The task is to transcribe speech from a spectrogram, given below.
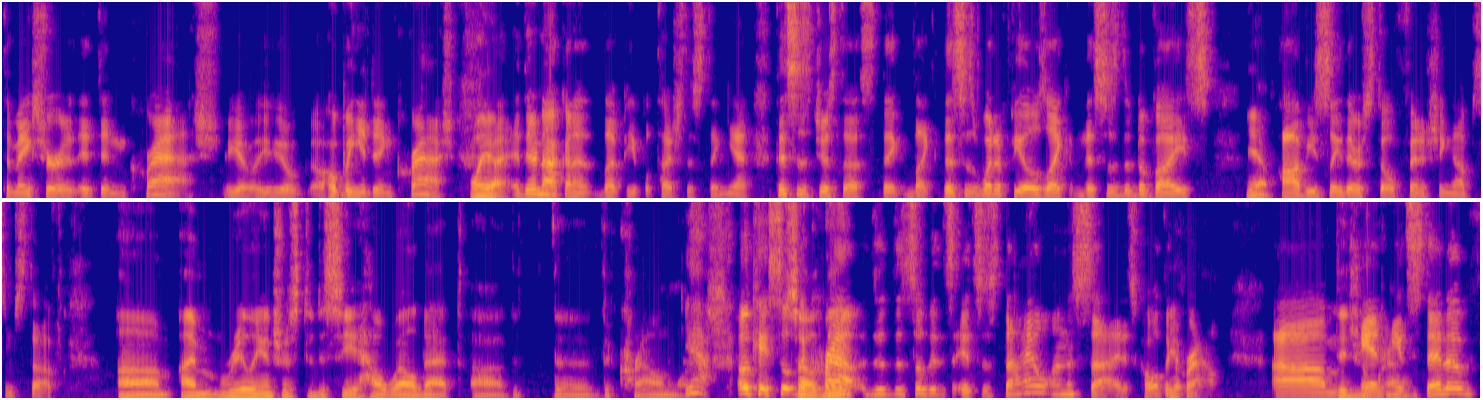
to make sure it didn't crash. You know, you know hoping it didn't crash. Well, yeah. Uh, They're not going to let people touch this thing yet. This is just a thing. Like this is what it feels like. This is the device. Yeah. Obviously, they're still finishing up some stuff. Um, I'm really interested to see how well that uh, the, the the crown works. Yeah. Okay. So, So the crown. the, the- so it's, it's a dial on the side. It's called the Yep. crown. Um, Digital and crown. instead of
